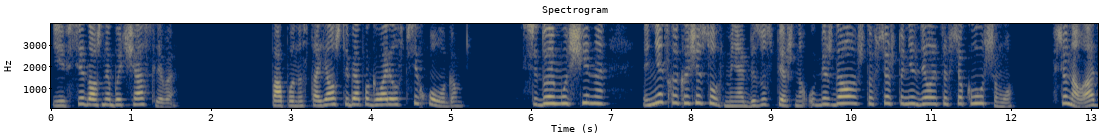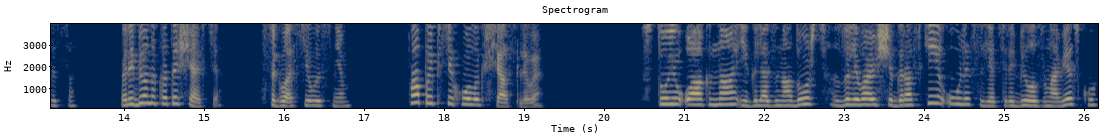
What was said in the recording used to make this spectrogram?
и все должны быть счастливы. Папа настоял, чтобы я поговорил с психологом. Седой мужчина несколько часов меня безуспешно убеждал, что все, что не делается, все к лучшему, все наладится. Ребенок — это счастье. Согласилась с ним. Папа и психолог счастливы. Стою у окна и, глядя на дождь, заливающий городские улицы, я теребила занавеску,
